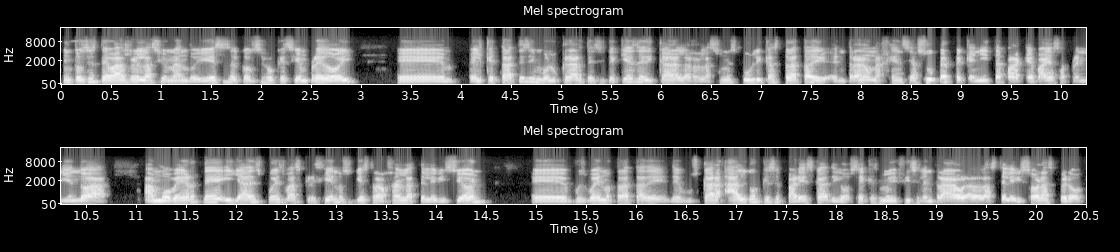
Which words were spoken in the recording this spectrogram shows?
entonces te vas relacionando y ese es el consejo que siempre doy. Eh, el que trates de involucrarte, si te quieres dedicar a las relaciones públicas, trata de entrar a una agencia súper pequeñita para que vayas aprendiendo a, moverte y ya después vas creciendo. Si quieres trabajar en la televisión, eh, pues bueno, trata de, de, buscar algo que se parezca. Digo, sé que es muy difícil entrar a las televisoras, pero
